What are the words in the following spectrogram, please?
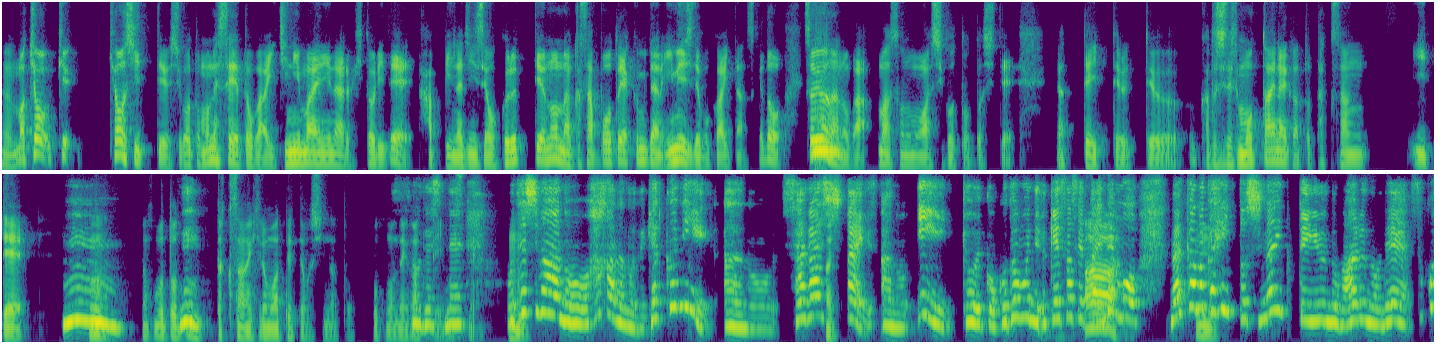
うん。うん、まあ、教、教教師っていう仕事もね、生徒が一人前になる一人でハッピーな人生を送るっていうのをなんかサポート役みたいなイメージで僕はいたんですけど、そういうようなのが、まあそのまま仕事としてやっていってるっていう形です。もったいない方たくさんいて、うん。うんなんかもっと、ねうんたくさん広まっていってほしいなと僕も願っていますね。そううん私は、あの、母なので逆に、あの、探したい、あの、いい教育を子供に受けさせたい。でも、なかなかヒットしないっていうのがあるので、そこ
